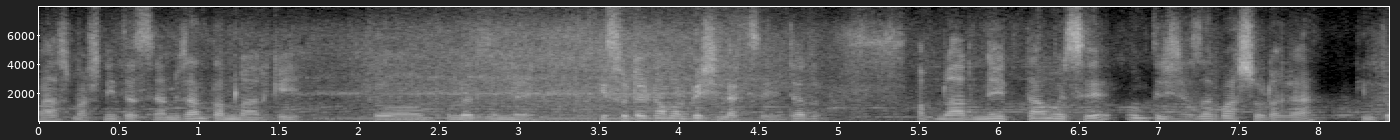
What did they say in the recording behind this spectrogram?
মাস মাস নিতেছে, আমি জানতাম না আর কি তো ভুলের জন্য কিছু টাকা আমার বেশি লাগছে। এটার আপনার নেট দাম হয়েছে উনত্রিশ হাজার পাঁচশো টাকা, কিন্তু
